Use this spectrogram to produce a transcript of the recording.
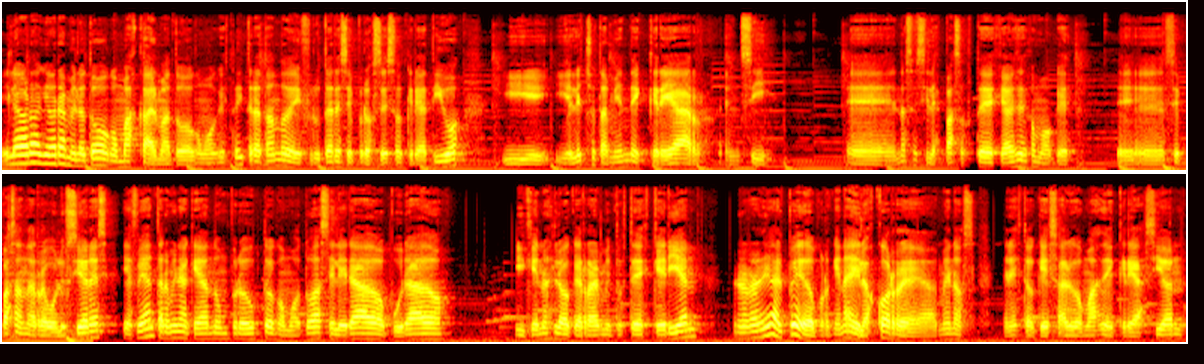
Y la verdad que ahora me lo tomo con más calma todo, como que estoy tratando de disfrutar ese proceso creativo y, el hecho también de crear en sí. Eh, no sé si les pasa a ustedes que a veces como que eh, se pasan de revoluciones y al final termina quedando un producto como todo acelerado, apurado y que no es lo que realmente ustedes querían, pero en realidad el pedo, porque nadie los corre, al menos en esto que es algo más de creación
